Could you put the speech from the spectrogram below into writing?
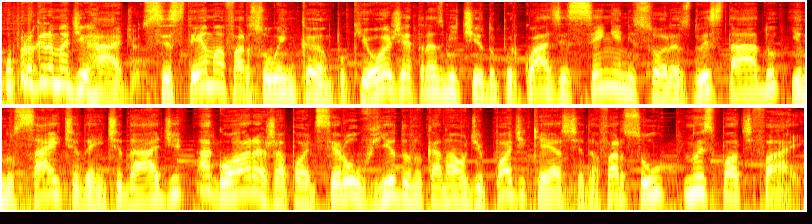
O programa de rádio Sistema Farsul em Campo, que hoje é transmitido por quase 100 emissoras do estado e no site da entidade, agora já pode ser ouvido no canal de podcast da Farsul no Spotify.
